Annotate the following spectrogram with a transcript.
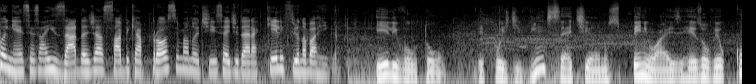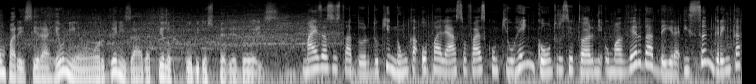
conhece essa risada já sabe que a próxima notícia é de dar aquele frio na barriga. Ele voltou. Depois de 27 anos, Pennywise resolveu comparecer à reunião organizada pelo Clube dos Perdedores. Mais assustador do que nunca, o palhaço faz com que o reencontro se torne uma verdadeira e sangrenta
